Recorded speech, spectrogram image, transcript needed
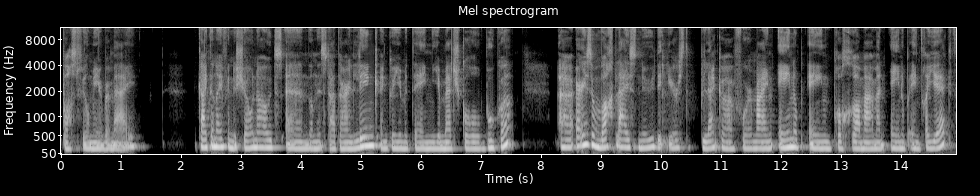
past veel meer bij mij. Kijk dan even in de show notes en dan staat daar een link en kun je meteen je match call boeken. Uh, er is een wachtlijst nu. De eerste plekken voor mijn één op één programma, mijn één op één traject,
